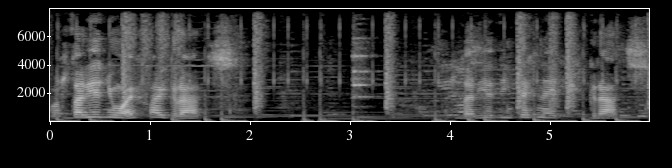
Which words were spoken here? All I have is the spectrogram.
Gostaria de um Wi-Fi grátis. Gostaria de internet grátis.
